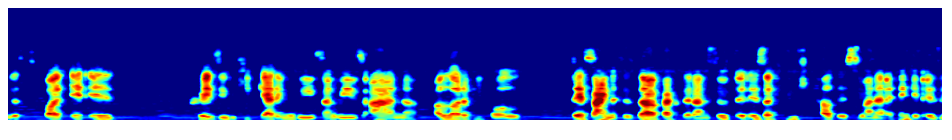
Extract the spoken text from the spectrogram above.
worse. But it is crazy. We keep getting waves and waves, and a lot of people their sinuses are affected, and so it is a huge health issue, and I think it is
